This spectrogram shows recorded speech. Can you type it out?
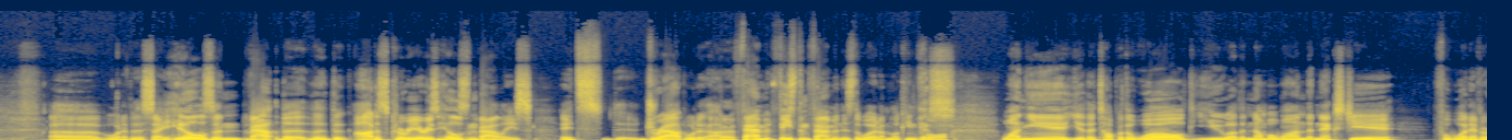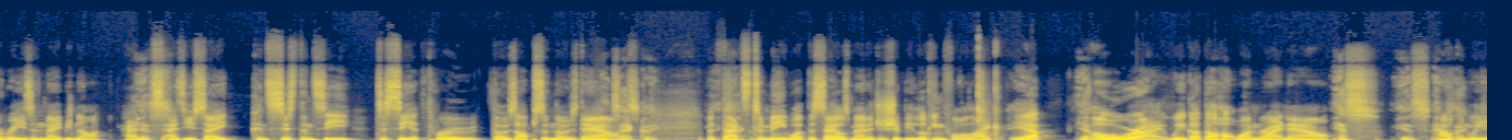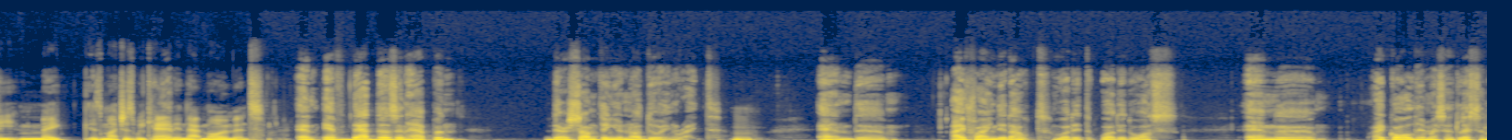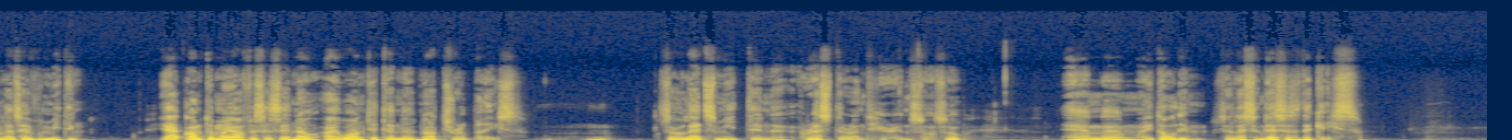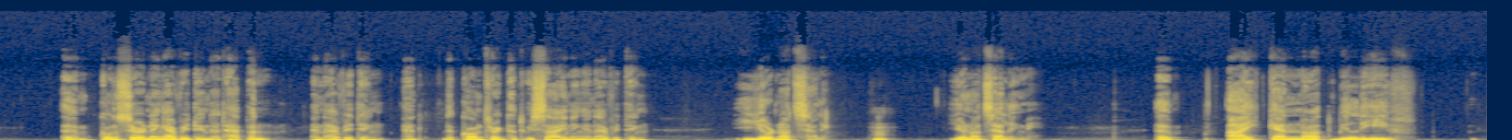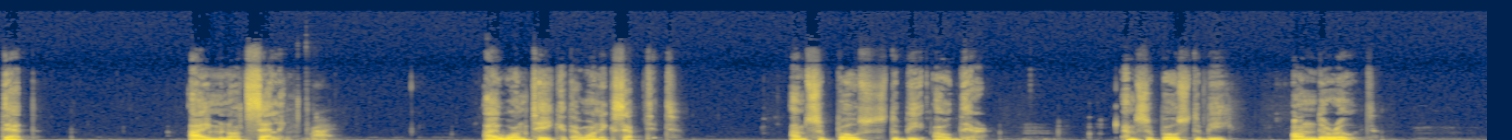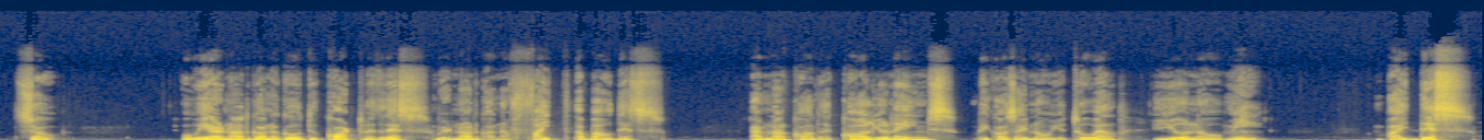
uh, whatever they say, hills and val- the, the, the artist's career is hills and valleys. It's drought, what, uh, famine, feast and famine is the word I'm looking Yes. for. One year, you're the top of the world. You are the number one. The next year, for whatever reason, maybe not. And it's, as you say, consistency to see it through those ups and those downs. Exactly. But that's to me what the sales manager should be looking for. Like, yep, Yep. all right, we got the hot one right now. Yes, yes. How can we make as much as we can in that moment? And if that doesn't happen, there's something you're not doing right. And uh, I find it out what it what it was, and uh, I called him. I said, "Listen, let's have a meeting." Yeah, come to my office. I said, "No, I want it in a natural place." So let's meet in a restaurant here in so so. And um, I told him, I said, "Listen, this is the case." Um, concerning everything that happened and everything and the contract that we're signing and everything, you're not selling. You're not selling me. Uh, I cannot believe that I'm not selling. Right. I won't take it. I won't accept it. I'm supposed to be out there. I'm supposed to be on the road. So we are not going to go to court with this. We're not going to fight about this. I'm not going to call you names because I know you too well. You know me. By this,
